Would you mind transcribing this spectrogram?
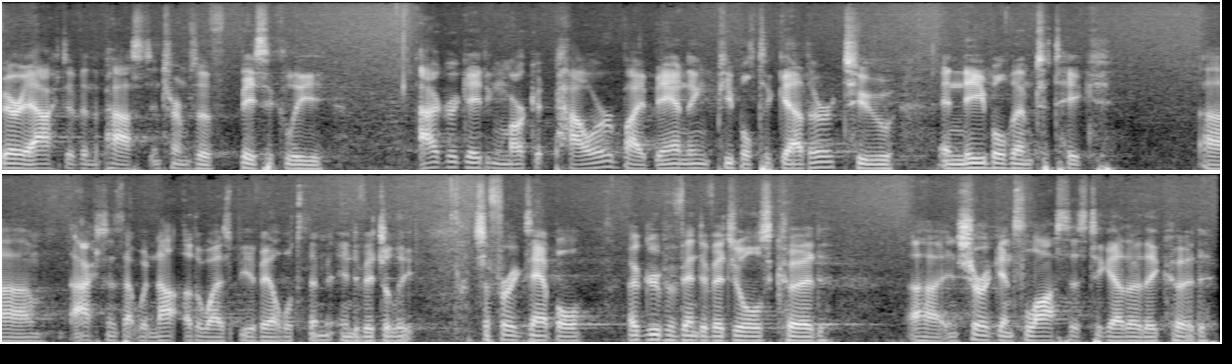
very active in the past in terms of basically aggregating market power by banding people together to enable them to take um, actions that would not otherwise be available to them individually. So for example, a group of individuals could uh, insure against losses together. They could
